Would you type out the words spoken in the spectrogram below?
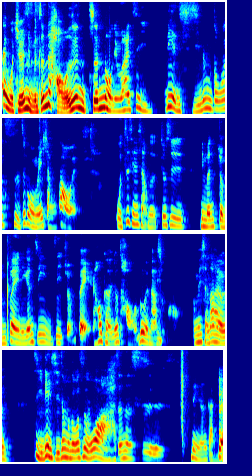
哎，我觉得你们真的好认真哦，你们还自己练习那么多次，这个我没想到哎。我之前想的就是你们准备，你跟金颖自己准备，然后可能就讨论啊什么。我没想到还有自己练习这么多次，哇，真的是 令人感动。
